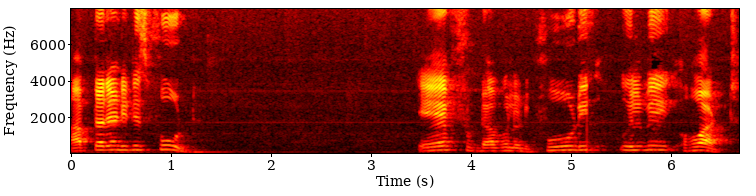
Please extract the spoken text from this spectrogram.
after rent it is food F double food is, will be what?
